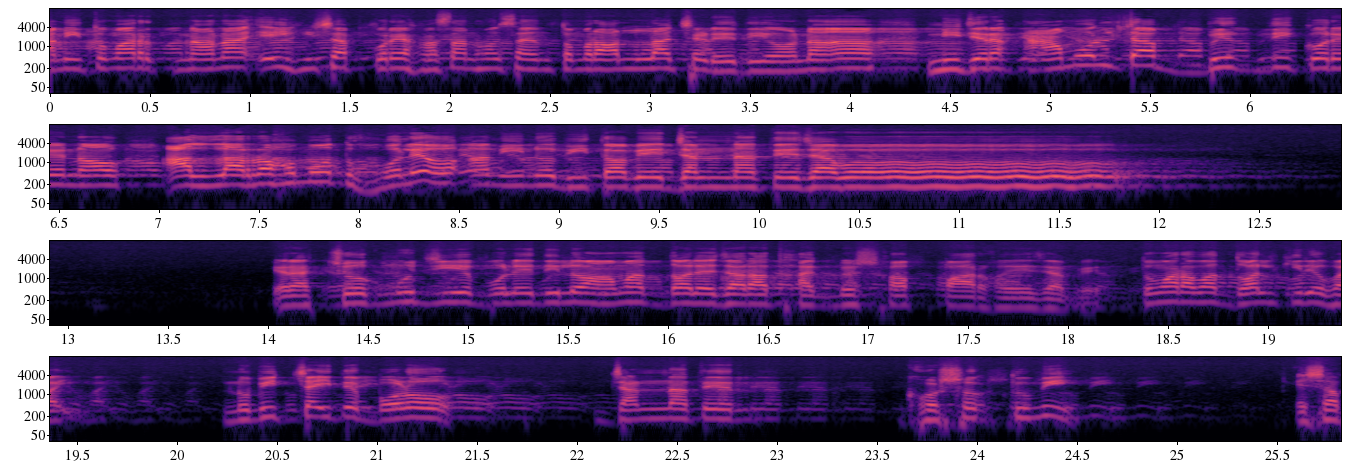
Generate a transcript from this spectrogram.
আমি তোমার নানা এই হিসাব করে হাসান হোসেন তোমরা আল্লাহ ছেড়ে দিও না, নিজের আমলটা বৃদ্ধি করে নাও, আল্লাহ রহমত হলেও আমি নবী তবে জান্নাতে যাব। এরা চোখ মুজিয়ে বলে দিল, আমার দলে যারা থাকবে সব পার হয়ে যাবে। তোমার আবার দল কিরে ভাই? নবীর চাইতে বড় জান্নাতের ঘোষক তুমি? এসব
